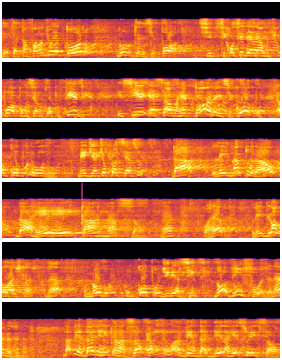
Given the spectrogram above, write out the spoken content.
Está falando de um retorno, no, quer dizer, se, pó, se, se considerarmos pó como sendo um corpo físico, e se essa alma retorna a esse corpo, é um corpo novo, mediante o processo da lei natural da reencarnação, né? Correto? Lei biológica, né? Um novo, um corpo, eu diria assim, novinho em folha, né, meus irmãos? Na verdade, a reencarnação é uma verdadeira ressurreição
